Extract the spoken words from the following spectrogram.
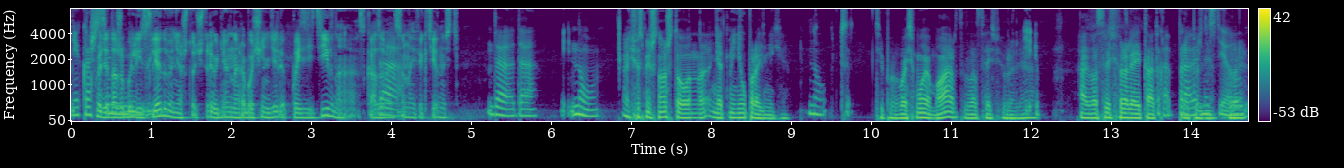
Мне кажется... Вроде даже были исследования, что четырехдневная рабочая неделя позитивно сказывается Да. на эффективности. Да, да. Ну, А еще смешно, что он не отменил праздники. ну, Типа 8 марта, 23 февраля. и- А 23 февраля и так. Нет, правильно подожди, сделал. февраль-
